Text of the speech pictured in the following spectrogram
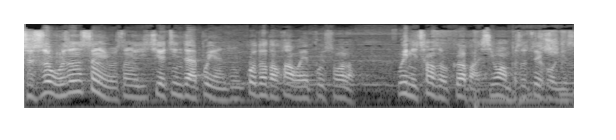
此时无声胜有声，一切尽在不言中。过多的话我也不说了，为你唱首歌吧，希望不是最后一首。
